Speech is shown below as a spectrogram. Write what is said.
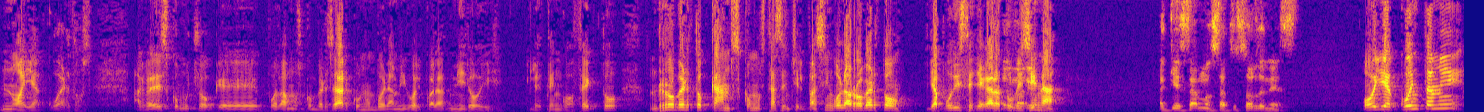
no hay acuerdos. Agradezco mucho que podamos conversar con un buen amigo al cual admiro y, le tengo afecto. Roberto Camps, ¿cómo estás en Chilpancingo? Hola Roberto, ¿ya pudiste llegar a tu oficina? Aquí estamos a tus órdenes. Oye, cuéntame,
